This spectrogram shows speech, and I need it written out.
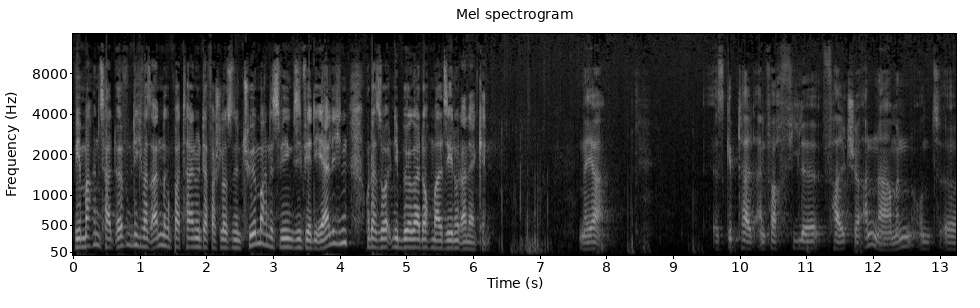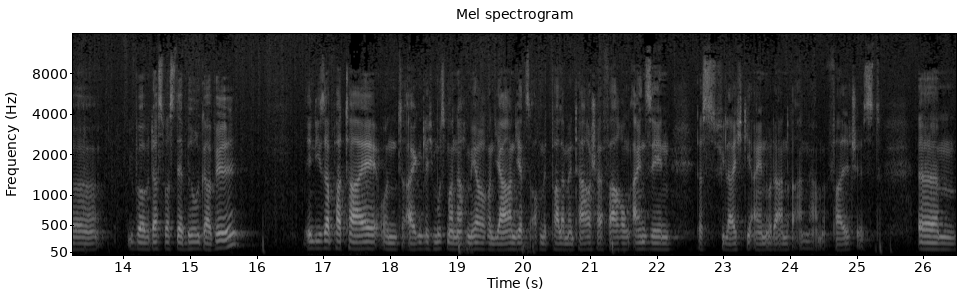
wir machen es halt öffentlich, was andere Parteien unter verschlossenen Türen machen, deswegen sind wir die Ehrlichen und das sollten die Bürger doch mal sehen und anerkennen. Naja, es gibt halt einfach viele falsche Annahmen und äh, über das, was der Bürger will. In dieser Partei und eigentlich muss man nach mehreren Jahren jetzt auch mit parlamentarischer Erfahrung einsehen, dass vielleicht die ein oder andere Annahme falsch ist. Ähm,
